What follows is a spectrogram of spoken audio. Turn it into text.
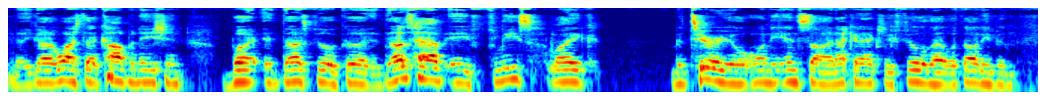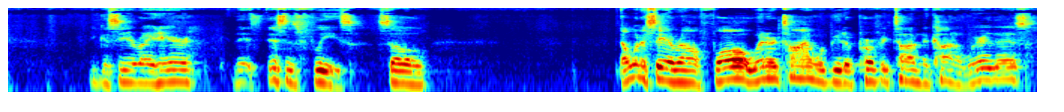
you know, you got to watch that combination but it does feel good. It does have a fleece-like material on the inside. I can actually feel that without even, you can see it right here. This, this is fleece. So I want to say around fall, winter time would be the perfect time to kind of wear this.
